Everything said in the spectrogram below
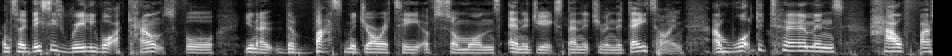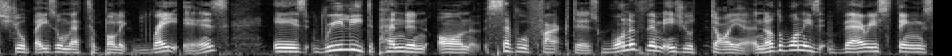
And so this is really what accounts for, you know, the vast majority of someone's energy expenditure in the daytime. And what determines how fast your basal metabolic rate is is really dependent on several factors. One of them is your diet. Another one is various things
